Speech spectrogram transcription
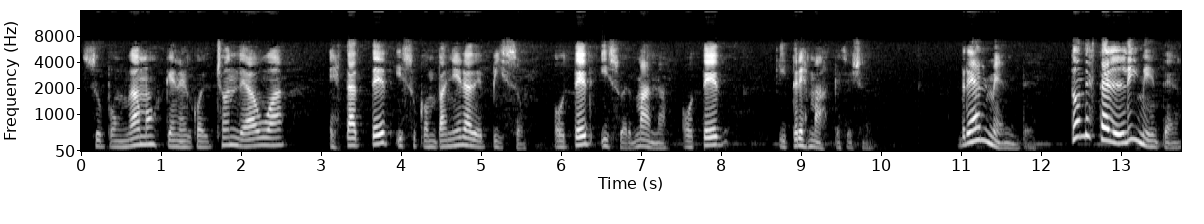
Supongamos que en el colchón de agua está Ted y su compañera de piso, o Ted y su hermana, o Ted y tres más, qué sé yo. Realmente, ¿dónde está el límite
